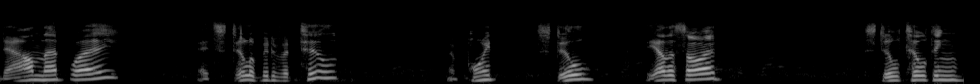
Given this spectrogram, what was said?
down that way. It's still a bit of a tilt. A point still the other side. Still tilting,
